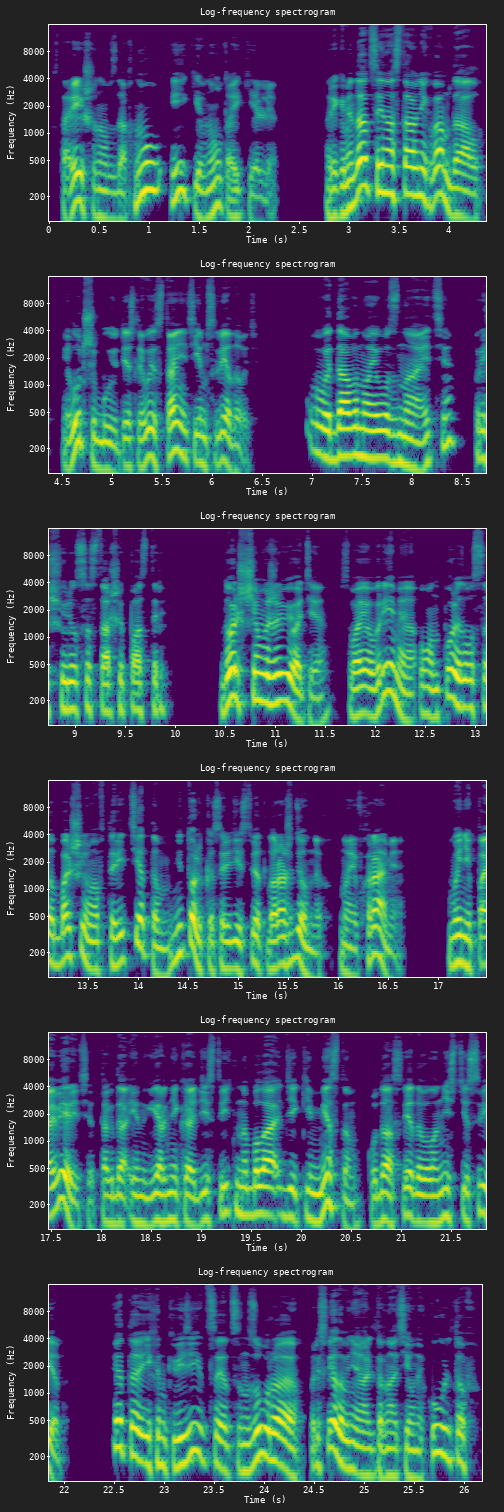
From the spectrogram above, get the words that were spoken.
Старейшина вздохнул и кивнул Тайкелли. «Рекомендации наставник вам дал, и лучше будет, если вы станете им следовать». «Вы давно его знаете?» – прищурился старший пастырь. «Дольше, чем вы живете. В свое время он пользовался большим авторитетом не только среди светлорожденных, но и в храме. Вы не поверите, тогда Ингерника действительно была диким местом, куда следовало нести свет. Это их инквизиция, цензура, преследование альтернативных культов.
